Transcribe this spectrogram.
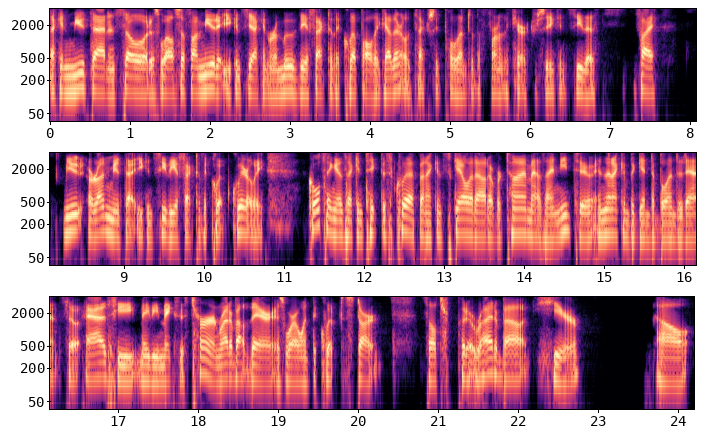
I can mute that and solo it as well. So if I mute it, you can see I can remove the effect of the clip altogether. Let's actually pull into the front of the character so you can see this. If I mute or unmute that, you can see the effect of the clip clearly. Cool thing is I can take this clip and I can scale it out over time as I need to, and then I can begin to blend it in. So as he maybe makes his turn, right about there is where I want the clip to start. So I'll put it right about here. I'll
